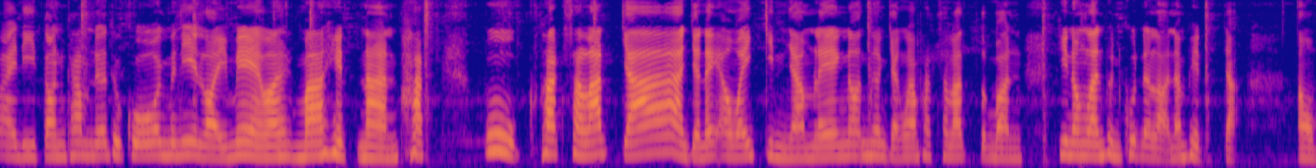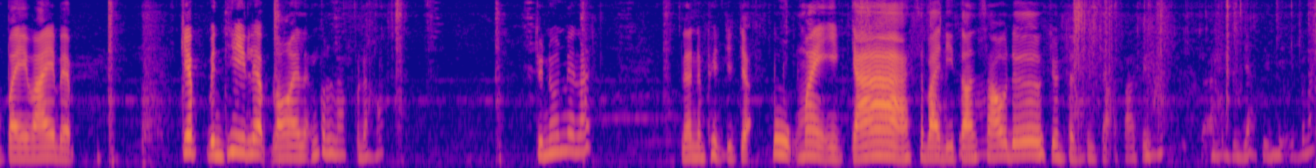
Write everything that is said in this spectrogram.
บายดีตอนค่ำเด้อทุกคนมื้อนี้ลอยแม่มามาเฮ็ดนานผักปลูกผักสลัดจ้า จะได้เอาไว้กินยามแรงเนาะเนื่องจากว่าผักสลัดตบันที่น้องรันเพิ่นคุดนั่นแหละน้ำเพชรจะเอาไปไว้แบบ เก็บเป็นที่เรียบร้อยแล้วมันก็รับไปแล้วจุดนู้นไม่ละแล้วน้ำเพชรจะจะปลูกใหม่อีกจ้า สบายดีตอนเช้าเด้อจนตันติจะตาติจะอยากทีนี้อีกบ่นะ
